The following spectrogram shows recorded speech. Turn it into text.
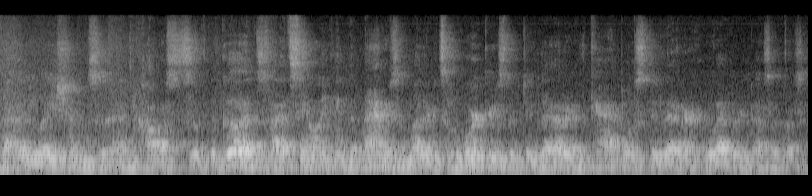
valuations and costs of the goods, that's the only thing that matters. And whether it's the workers that do that, or the capitalists do that, or whoever does it, doesn't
